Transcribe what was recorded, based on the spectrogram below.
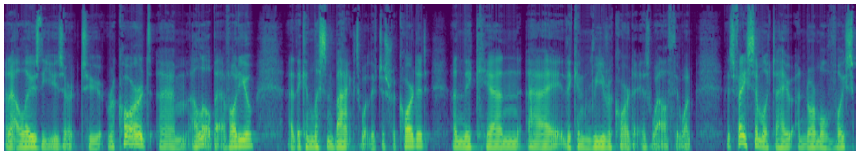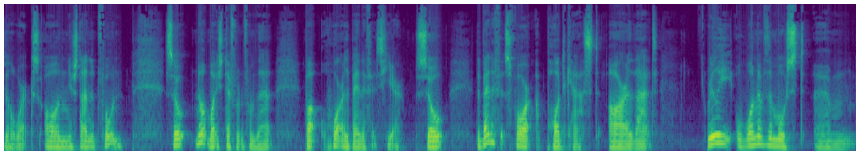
and it allows the user to record um, a little bit of audio. Uh, they can listen back to what they've just recorded, and they can uh, they can re-record it as well if they want. It's very similar to how a normal voicemail works on your standard phone. So not much different from that. But what are the benefits here? So the benefits for a podcast are that really one of the most um,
